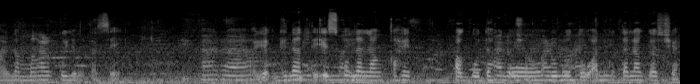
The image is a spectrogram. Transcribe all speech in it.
Mahal na mahal ko yun kasi. Para ginatiis ko na lang kahit pagod ako, lulutuan ko carbohydrate. talaga siya.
